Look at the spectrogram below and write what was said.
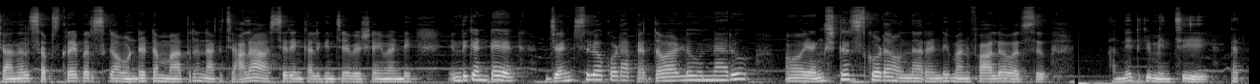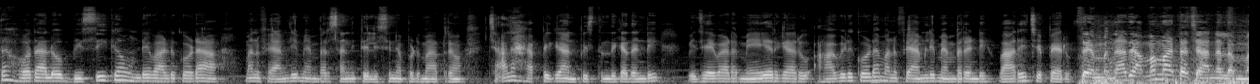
ఛానల్ సబ్స్క్రైబర్స్గా ఉండటం మాత్రం నాకు చాలా ఆశ్చర్యం కలిగించే విషయం అండి. ఎందుకంటే జెంట్స్లో కూడా పెద్దవాళ్ళు ఉన్నారు యంగ్స్టర్స్ కూడా ఉన్నారండి మన ఫాలోవర్స్. అన్నిటికీ మించి పెద్ద హోదాలో బిజీగా ఉండేవాళ్ళు కూడా మన ఫ్యామిలీ మెంబర్స్ అని తెలిసినప్పుడు మాత్రం చాలా హ్యాపీగా అనిపిస్తుంది కదండి. విజయవాడ మేయర్ గారు ఆవిడ కూడా మన ఫ్యామిలీ మెంబర్ అండి. వారే చెప్పారు. నాది అమ్మ మాట ఛానల్ అమ్మ.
